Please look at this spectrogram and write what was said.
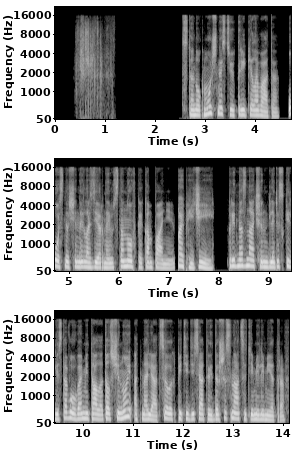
Станок мощностью 3 кВт, оснащенный лазерной установкой компании, IPG предназначен для резки листового металла толщиной от 0,5 до 16 мм.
